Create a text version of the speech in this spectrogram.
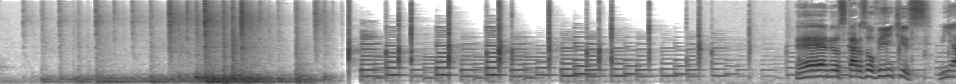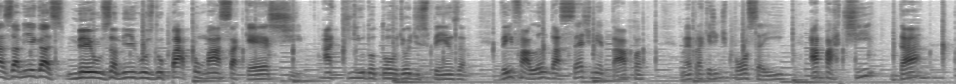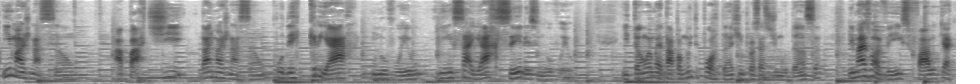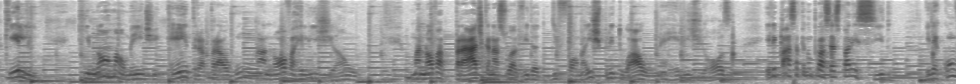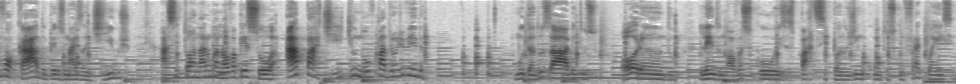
É, meus caros ouvintes, minhas amigas, meus amigos do Papo Massa Cast, aqui o Dr. Joe Dispenza vem falando da sétima etapa, não é para que a gente possa ir a partir da imaginação, a partir da imaginação, poder criar um novo eu e ensaiar ser esse novo eu. Então é uma etapa muito importante no processo de mudança. E mais uma vez falo que aquele que normalmente entra para alguma nova religião, uma nova prática na sua vida de forma espiritual, né, religiosa, ele passa por um processo parecido. Ele é convocado pelos mais antigos a se tornar uma nova pessoa a partir de um novo padrão de vida, mudando os hábitos, orando, lendo novas coisas, participando de encontros com frequência,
